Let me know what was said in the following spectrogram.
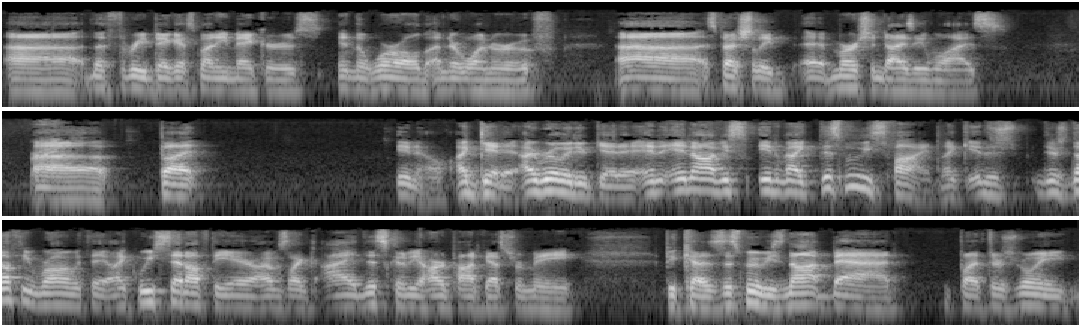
uh, the three biggest money makers in the world under one roof, uh, especially uh, merchandising wise. Uh, but you know, I get it. I really do get it. And and obviously, and like this movie's fine. Like there's there's nothing wrong with it. Like we said off the air, I was like, I this is gonna be a hard podcast for me because this movie's not bad. But there's really,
